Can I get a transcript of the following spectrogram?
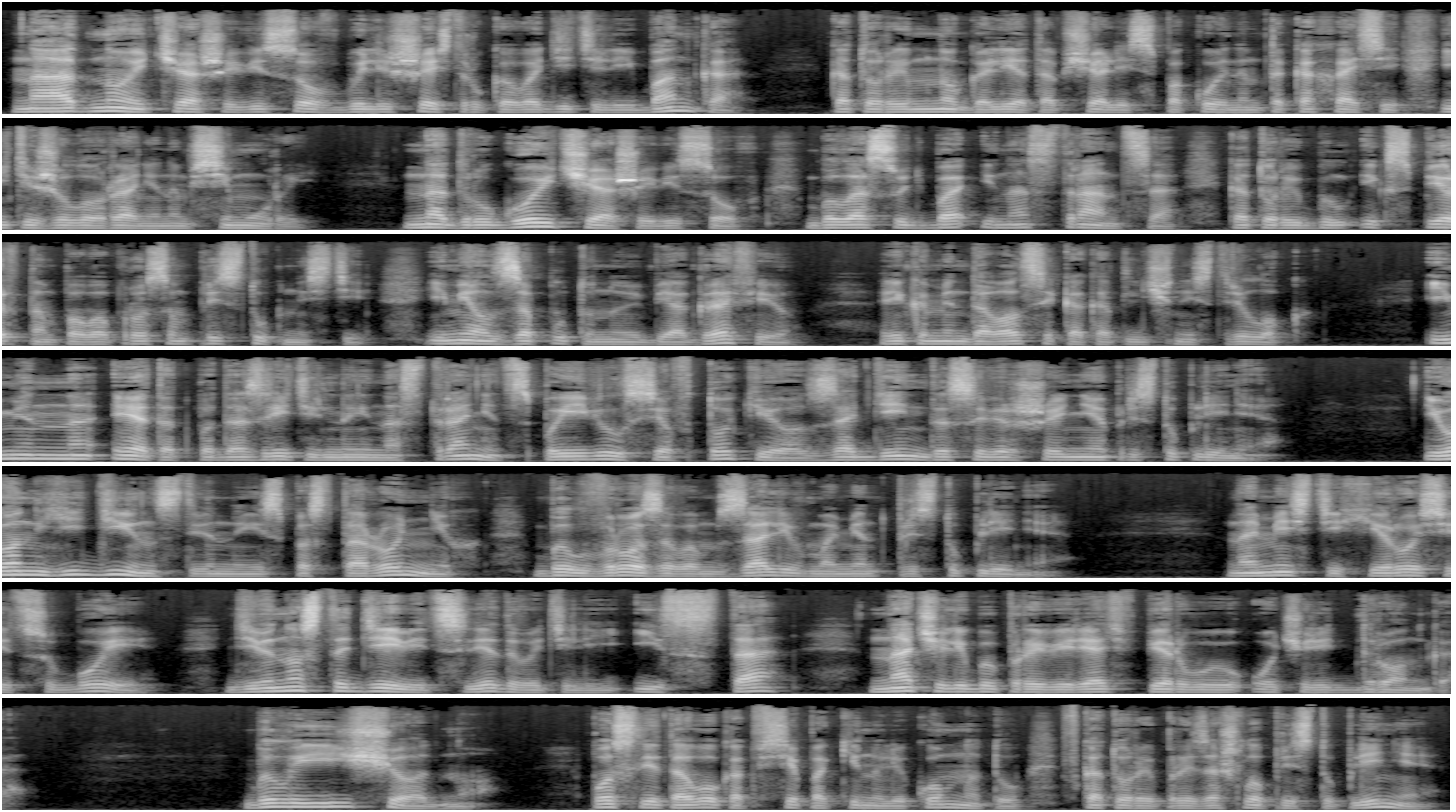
На одной чаше весов были шесть руководителей банка, которые много лет общались с покойным Такахаси и тяжело раненым Симурой. На другой чаше весов была судьба иностранца, который был экспертом по вопросам преступности, имел запутанную биографию, рекомендовался как отличный стрелок. Именно этот подозрительный иностранец появился в Токио за день до совершения преступления. И он единственный из посторонних был в розовом зале в момент преступления. На месте Хироси Цубои 99 следователей из 100 начали бы проверять в первую очередь Дронга. Было и еще одно. После того, как все покинули комнату, в которой произошло преступление,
